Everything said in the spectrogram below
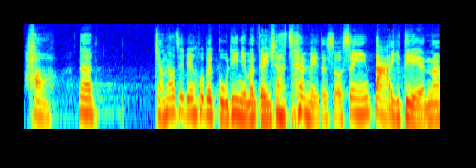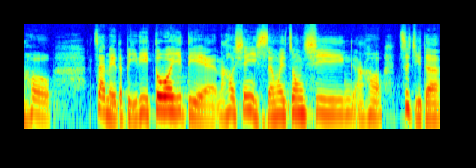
好，那讲到这边会不会鼓励你们？等一下赞美的时候声音大一点，然后。赞美的比例多一点，然后先以神为中心，然后自己的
